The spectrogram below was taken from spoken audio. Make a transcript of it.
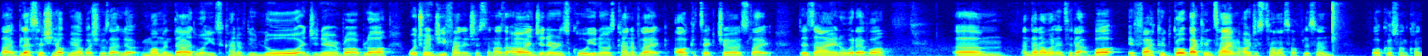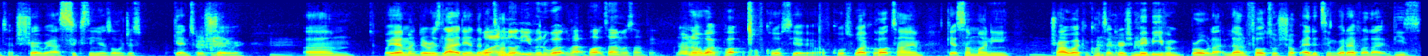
like bless her, she helped me out, but she was like, look, mum and dad want you to kind of do law, engineering, blah blah. Which one do you find interesting? I was like, oh, engineering's cool. You know, it's kind of like architecture, it's like design or whatever. Um, and then I went into that. But if I could go back in time, I would just tell myself, listen, focus on content straight away. At 16 years old, just get into it straight away. Mm. Um, but yeah, man, there is light at the end of What, the and not even work like part time or something? No, no, work part. Of course, yeah, yeah, of course. Work part time, get some money, try work in content creation. Maybe even, bro, like learn Photoshop, editing, whatever. Like these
